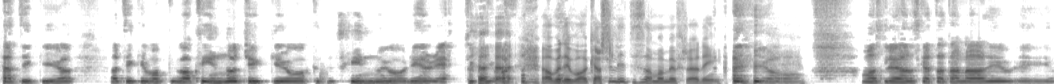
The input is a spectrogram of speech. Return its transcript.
jag tycker jag, jag tycker vad, vad kvinnor tycker och kvinnor gör det är rätt tycker jag. ja, men det var kanske lite samma med Fröding. ja, man skulle önskat att han hade eh,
